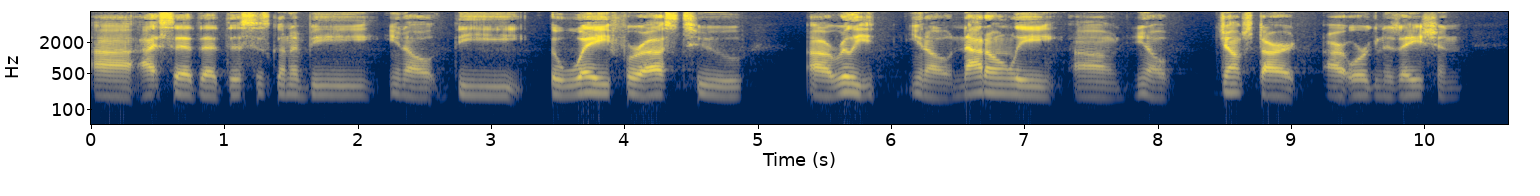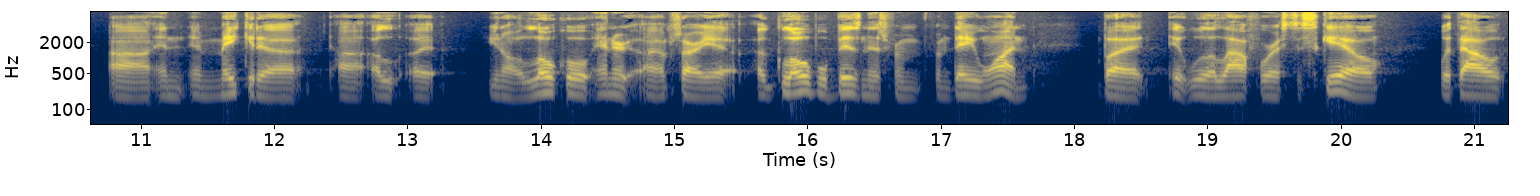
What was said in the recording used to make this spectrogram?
Uh, I said that this is going to be, you know, the the way for us to uh, really, you know, not only, um, you know, jumpstart our organization uh, and and make it a, a, a you know local inter, I'm sorry, a, a global business from from day one, but it will allow for us to scale without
